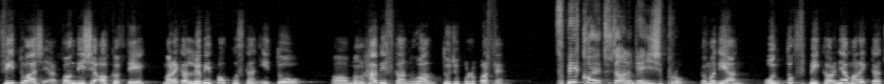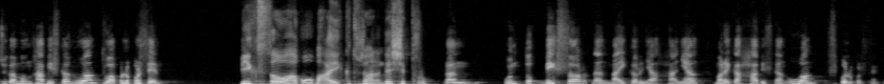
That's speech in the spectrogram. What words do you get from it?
situasi kondisi akustik, mereka lebih fokuskan itu uh, menghabiskan uang 70%. 스피커에 투자하는 게 20%. Kemudian untuk speakernya mereka juga menghabiskan uang 20%. 믹서하고 마이크 투자하는데 10%. Dan untuk mixer dan micernya hanya mereka habiskan uang 10%.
